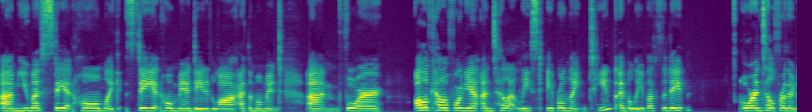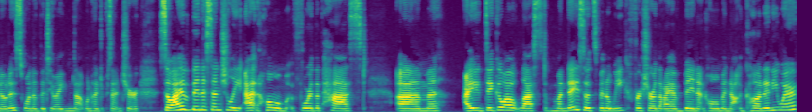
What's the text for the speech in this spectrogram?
um, you must stay at home like stay at home mandated law at the moment um, for all of california until at least april 19th i believe that's the date or until further notice, one of the two, I'm not 100% sure. So I have been essentially at home for the past um, I did go out last Monday, so it's been a week for sure that I have been at home and not gone anywhere.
